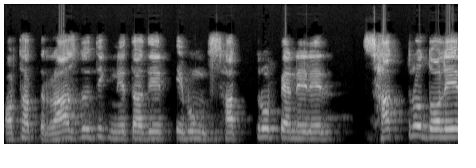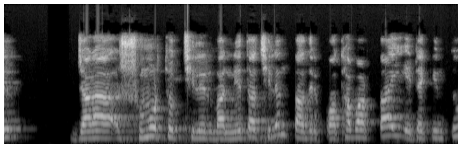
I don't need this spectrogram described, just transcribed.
অর্থাৎ রাজনৈতিক নেতাদের এবং ছাত্র প্যানেলের, ছাত্র দলের যারা সমর্থক ছিলেন বা নেতা ছিলেন, তাদের কথাবার্তায় এটা কিন্তু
